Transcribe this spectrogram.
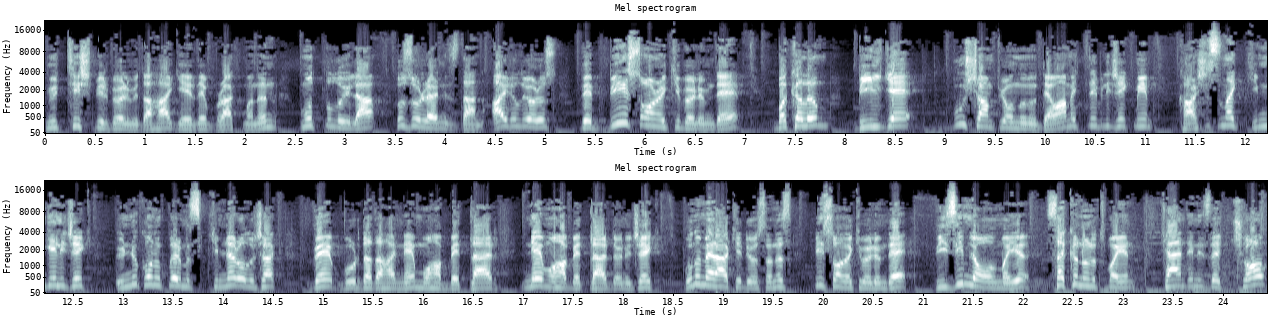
müthiş bir bölümü daha geride bırakmanın mutluluğuyla huzurlarınızdan ayrılıyoruz ve bir sonraki bölümde bakalım Bilge bu şampiyonluğunu devam ettirebilecek mi? Karşısına kim gelecek? Ünlü konuklarımız kimler olacak? Ve burada daha ne muhabbetler, ne muhabbetler dönecek? Bunu merak ediyorsanız bir sonraki bölümde bizimle olmayı sakın unutmayın. Kendinize çok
